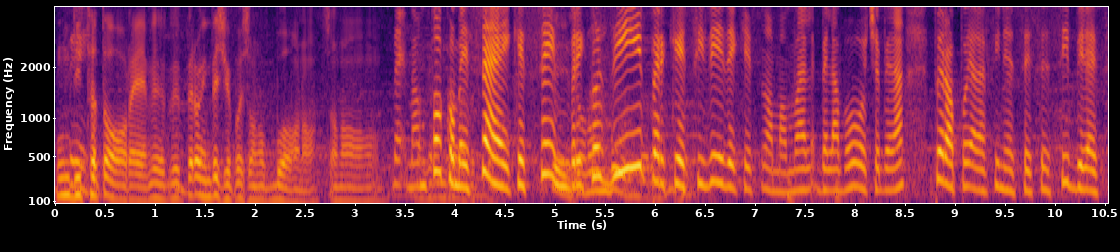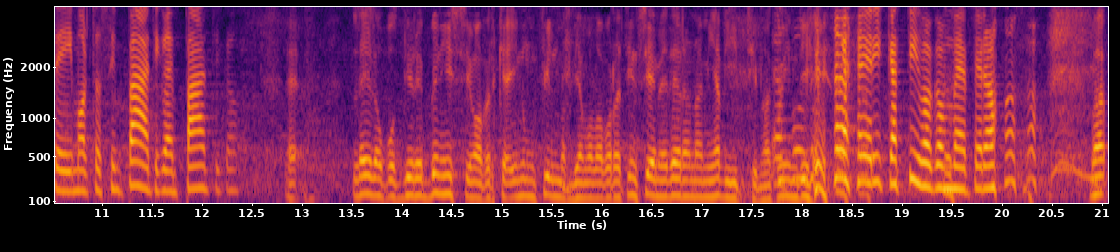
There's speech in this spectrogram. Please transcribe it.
sì. dittatore, però invece poi sono buono. Sono Beh, ma un po' come sei, che sembri sì, così perché si vede che insomma bella voce, bella, però poi alla fine sei sensibile, sei molto simpatico, empatico. Eh, lei lo può dire benissimo perché in un film abbiamo lavorato insieme ed era una mia vittima, quindi... Eri cattivo con me però. Ma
